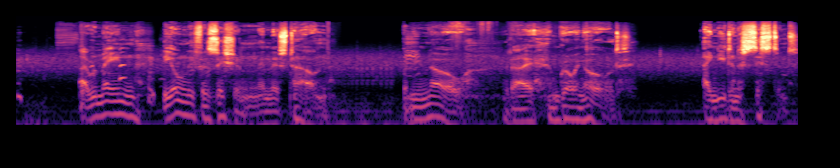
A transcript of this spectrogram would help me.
I remain the only physician in this town, but you know that I am growing old. I need an assistant.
